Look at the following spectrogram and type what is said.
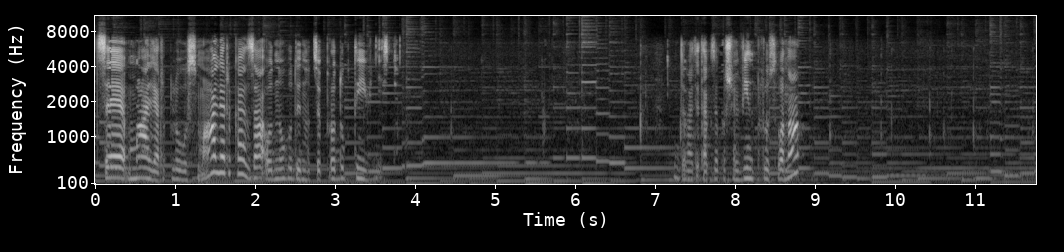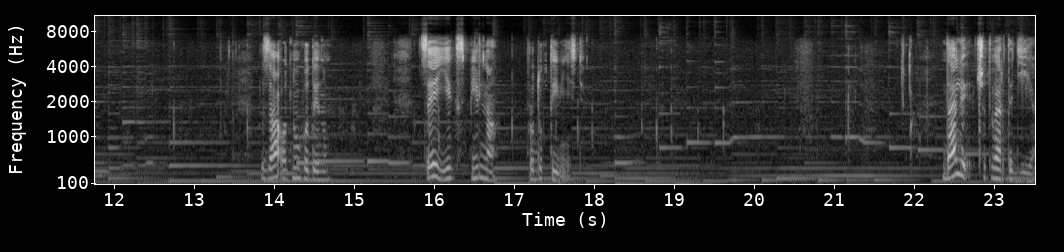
Це маляр плюс малярка за одну годину. Це продуктивність. Давайте так запишемо він плюс вона. За одну годину. Це їх спільна продуктивність. Далі четверта дія.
